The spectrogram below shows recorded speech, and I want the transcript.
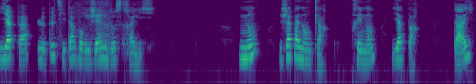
Yapa, le petit aborigène d'Australie. Nom Japananka. Prénom Yapa. Taille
